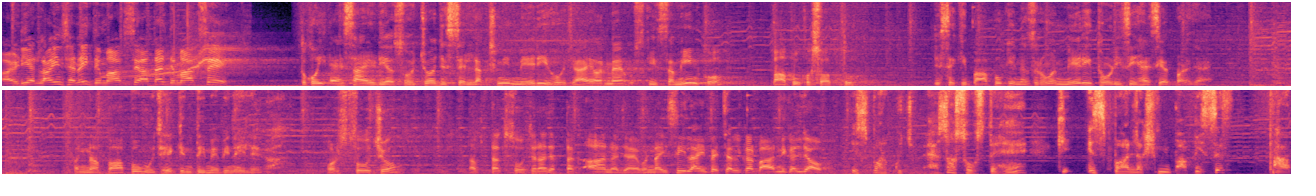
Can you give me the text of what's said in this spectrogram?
आइडिया लाइन से नहीं दिमाग से आता है दिमाग से। तो कोई ऐसा आइडिया सोचो जिससे लक्ष्मी मेरी हो जाए और मैं उसकी ज़मीन को बापू को सौंप दूँ। जिससे कि बापू की नज़रों में मेरी थोड़ी सी हैसियत बढ़ जाए। वरना बापू मुझे गिनती में भी नहीं लेगा। और सोचो तब तक सोचना जब तक आ ना जाए वरना इसी लाइन पे चलकर बाहर निकल जाओ। इस बार कुछ ऐसा सोचते हैं कि इस बार लक्ष्मी भाभी सिर्फ़ आप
